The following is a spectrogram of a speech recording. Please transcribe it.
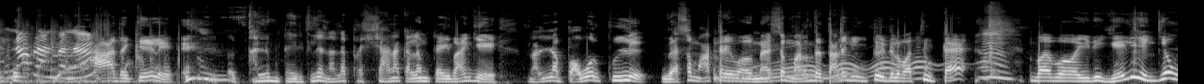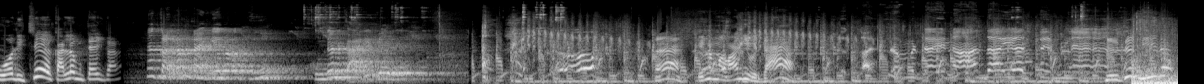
என்ன பிளான் பண்ண? அதை கேளு. மிட்டாய் இருக்குல்ல நல்ல ஃப்ரெஷ்ஷான கடல மிட்டாய் வாங்கி நல்ல பவர்ஃபுல்லு விஷ மாத்திரை வ- விஷ மருந்தை தடவி விட்டு இதில் வச்சு விட்டேன். இது எலி எங்கேயோ ஓடிச்சு கடல மிட்டாய் கா- நான் கள்ள முட்டை எங்கேயோ கிடக்கு உண்டு எனக்கு அறிவே இல்லை ஆ, என்னம்மா வாங்கி விட்டா இது நீதான்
